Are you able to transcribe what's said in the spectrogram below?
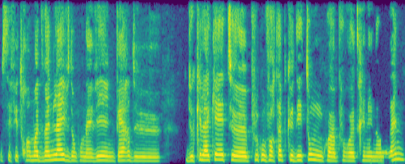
On s'est fait trois mois de van life, donc on avait une paire de, de claquettes plus confortables que des tongs, quoi, pour traîner dans le van.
